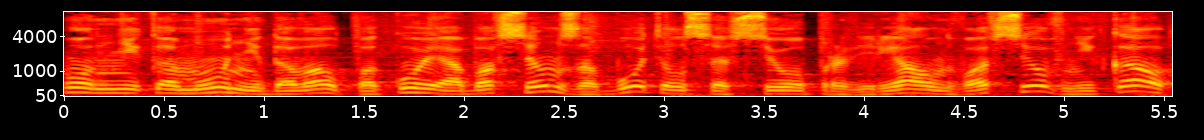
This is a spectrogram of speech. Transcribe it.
Он никому не давал покоя, обо всем заботился, все проверял, во все вникал,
